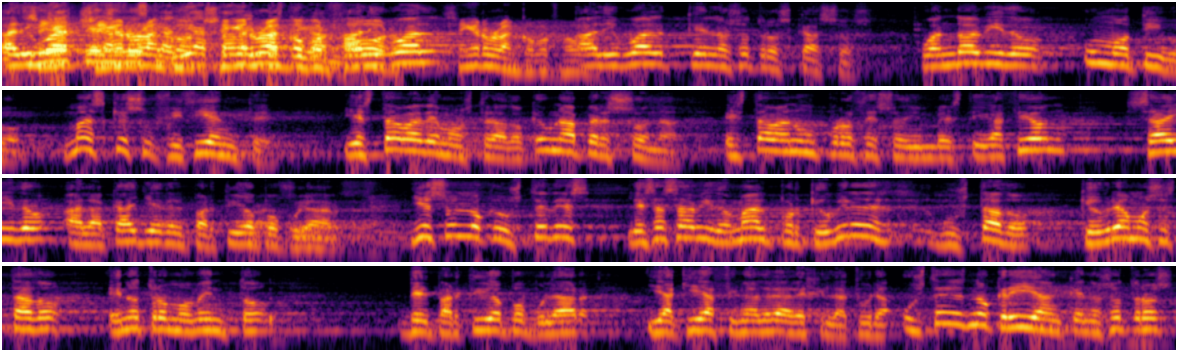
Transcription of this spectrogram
Al igual que Señor los- Blanco, señor Blanco, por favor. al igual, Señor Blanco, por favor. Al igual que en los otros casos, cuando ha habido un motivo más que suficiente y estaba demostrado que una persona estaba en un proceso de investigación, se ha ido a la calle del Partido Popular. Y eso es lo que a ustedes les ha sabido mal, porque hubiera gustado que hubiéramos estado en otro momento del Partido Popular y aquí a final de la legislatura. Ustedes no creían que nosotros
